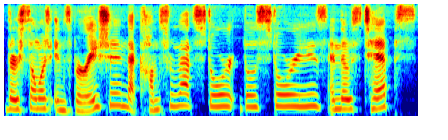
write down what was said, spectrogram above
There's so much inspiration that comes from that story, those stories and those tips.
